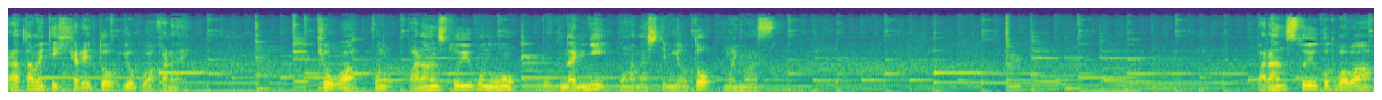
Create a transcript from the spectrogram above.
改めて聞かれるとよくわからない。今日はこのバランスというものを僕なりにお話してみようと思います。バランスという言葉は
